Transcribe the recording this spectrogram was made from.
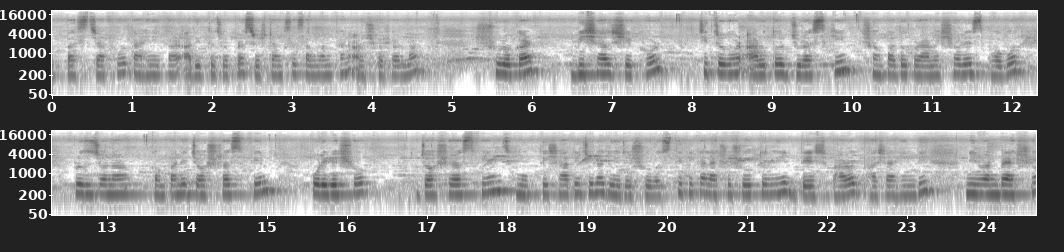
আব্বাস জাফর, কাহিনীকার আদিত্য চোপড়া, শ্রেষ্ঠাংশে সালমান খান, আনুষ্কা শর্মা, সুরকার বিশাল শেখর, চিত্রঘর আরুতর জুরাস্কি, সম্পাদক রামেশ্বরেশ ভগত, প্রযোজনা কোম্পানি যশরাজ ফিল্ম, পরিবেশক যশরাজ ফিল্মস মুক্তি সাতই জুলাই দুই হাজার ষোলো, স্থিতিকাল একশো সত্তর মিনিট, দেশ ভারত, ভাষা হিন্দি, নির্মাণ ব্যয় একশো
